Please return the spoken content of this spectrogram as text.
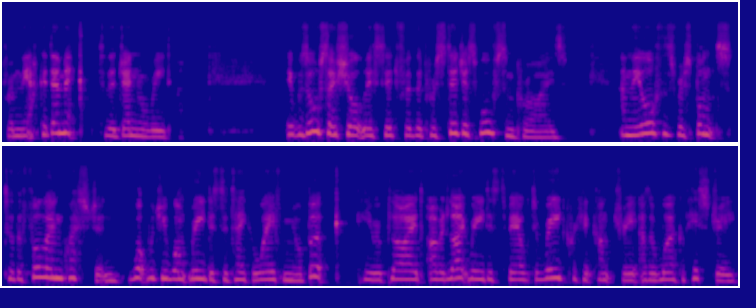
from the academic to the general reader. It was also shortlisted for the prestigious Wolfson Prize, and the author's response to the following question, What would you want readers to take away from your book? He replied, I would like readers to be able to read Cricket Country as a work of history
